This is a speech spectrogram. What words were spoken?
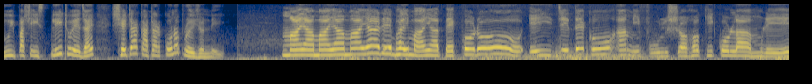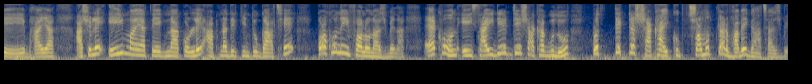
দুই পাশে স্প্লিট হয়ে যায়, সেটা কাটার কোনো প্রয়োজন নেই। মায়া মায়া মায়া রে ভাই, মায়া ত্যাগ করো। এই যে দেখো, আমি ফুল সহ কি করলাম রে ভায়া। আসলে এই মায়া ত্যাগ না করলে আপনাদের কিন্তু গাছে কখনোই ফলন আসবে না। এখন এই সাইডের যে শাখাগুলো, প্রত্যেকটা শাখায় খুব চমৎকারভাবে গাছ আসবে।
